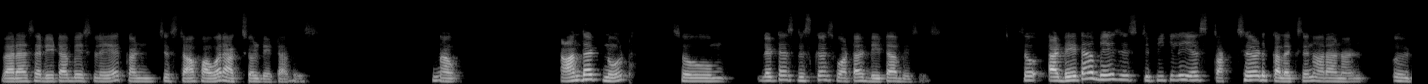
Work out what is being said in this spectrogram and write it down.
whereas a database layer consists of our actual database. Now, on that note, so let us discuss what are databases. So a database is typically a structured collection or an it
